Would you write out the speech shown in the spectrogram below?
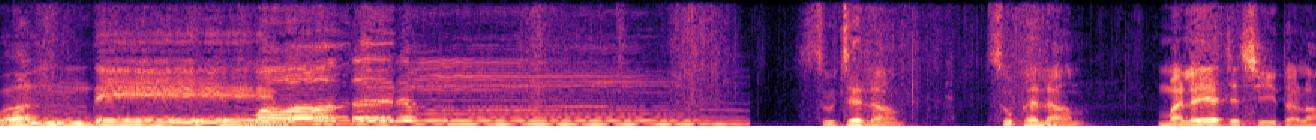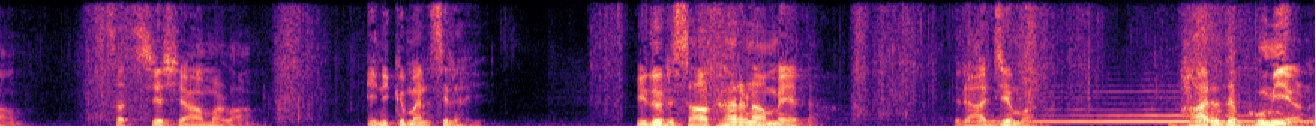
വന്ദേ മാതരം സുജലാം സുഫലാം മലയജ ശീതളാം സസ്യശ്യാമളാം. എനിക്ക് മനസ്സിലായി. ഇതൊരു സാധാരണ അമ്മയല്ല രാജ്യമാണ് ഭാരതഭൂമിയാണ്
